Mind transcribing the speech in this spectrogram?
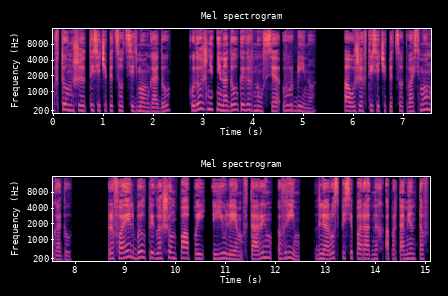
В том же 1507 году художник ненадолго вернулся в Урбино, а уже в 1508 году Рафаэль был приглашен папой Юлием II в Рим для росписи парадных апартаментов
